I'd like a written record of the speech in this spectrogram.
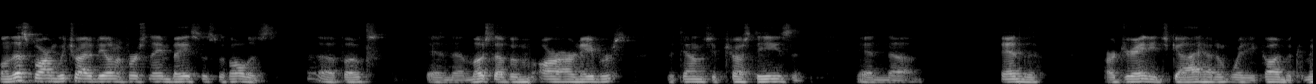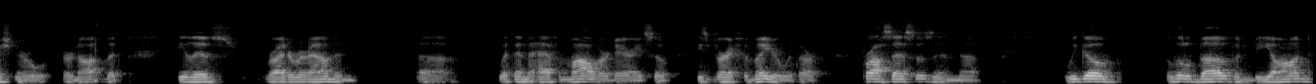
On this farm, we try to be on a first name basis with all those uh, folks. And uh, most of them are our neighbors, the township trustees and, and, uh, and the- our drainage guy. I don't whether you call him a commissioner or- not, but he lives right around and uh, within a half a mile of our dairy. So he's very familiar with our processes and uh, we go a little above and beyond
